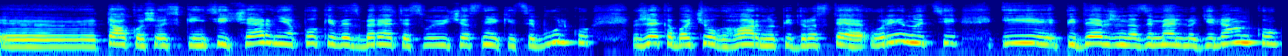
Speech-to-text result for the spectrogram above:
е, також ось в кінці червня, поки ви зберете свою часник і цибульку, вже кабачок гарно підросте у риноці і піде вже на земельну ділянку.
